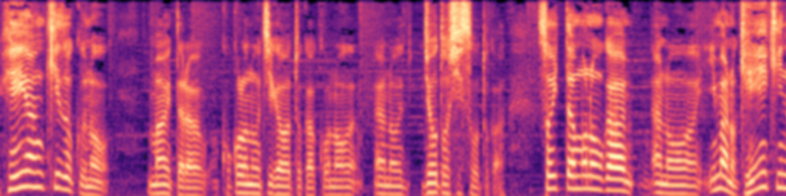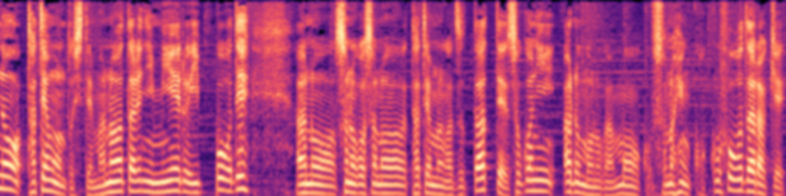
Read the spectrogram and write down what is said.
平安貴族の、まあ言ったら心の内側とかこのあの浄土思想とかそういったものがあの今の現役の建物として目の当たりに見える一方であのその後その建物がずっとあってそこにあるものがもうその辺国宝だらけ。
